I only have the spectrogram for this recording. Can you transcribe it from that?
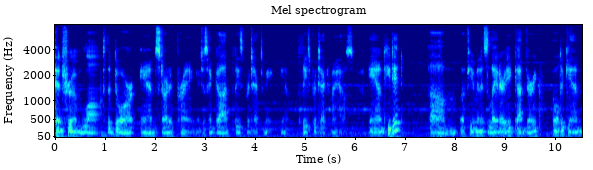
bedroom, locked the door, and started praying and just saying, God, please protect me. You know, please protect my house. And he did. Um, a few minutes later, it got very cold again,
